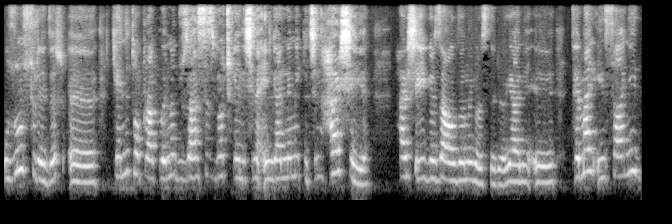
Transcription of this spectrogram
uzun süredir e, kendi topraklarına düzensiz göç gelişini engellemek için her şeyi her şeyi göze aldığını gösteriyor. Yani e, temel insani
